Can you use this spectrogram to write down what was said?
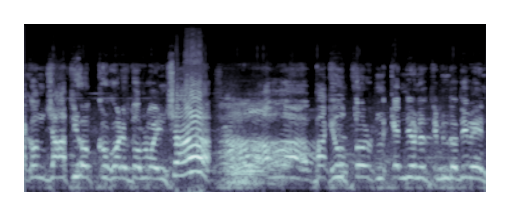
এখন জাতি ঐক্য করে তুলবো ইনশা আল্লাহ বাকি উত্তর কেন্দ্রীয় নেতৃবৃন্দ দিবেন।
